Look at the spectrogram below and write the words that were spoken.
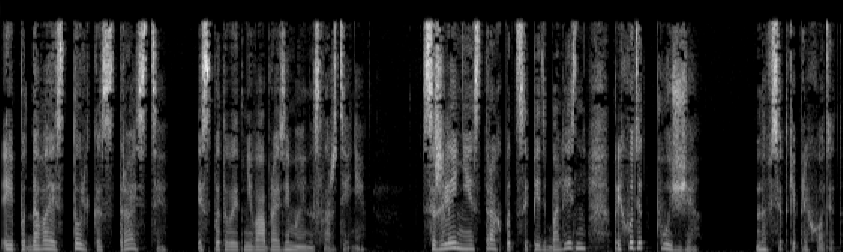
и, поддаваясь только страсти, испытывает невообразимое наслаждение. Сожаление и страх подцепить болезнь приходят позже, но все-таки приходят.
